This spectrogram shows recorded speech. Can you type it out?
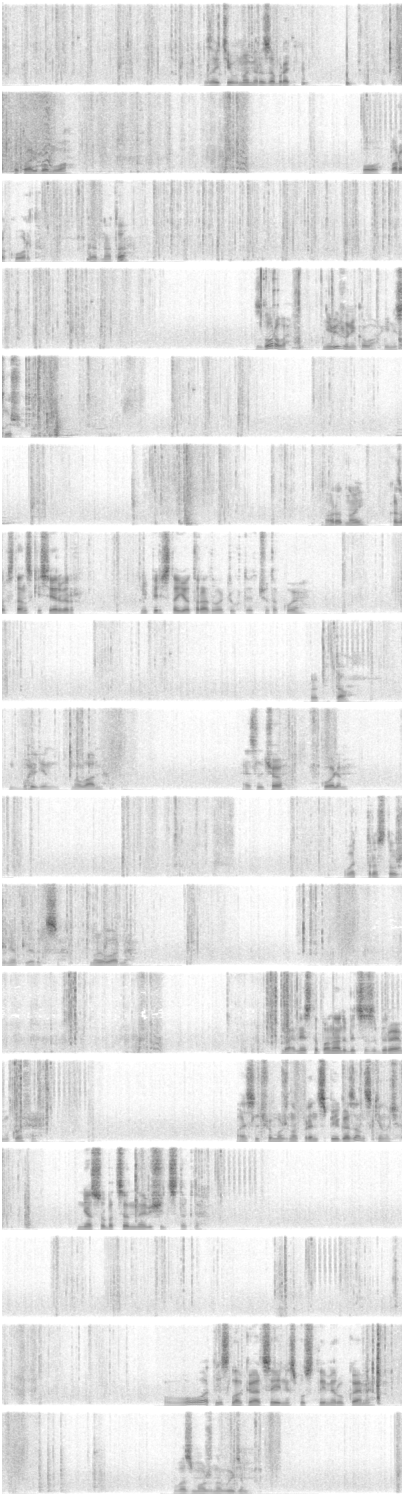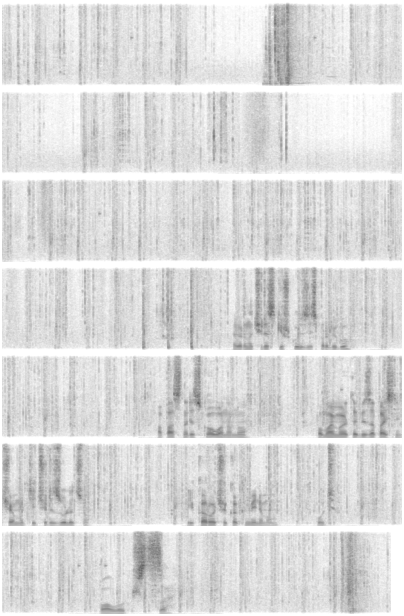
зайти в номер и забрать фотоальбом его. О, паракорд. Годнота. Здорово. Не вижу никого и не слышу. А родной казахстанский сервер не перестает радовать. Ух ты, это что такое? Пропитал. Блин, ну ладно. Если что, вколем. В этот раз тоже нет Ледекса. Ну и ладно. Да, место понадобится, забираем кофе. А если что, можно, в принципе, и газан скинуть. Не особо ценная вещица так-то. А вот и с локацией не с пустыми руками. Возможно, выйдем. Наверное, через кишку здесь пробегу. Опасно, рискованно, но... По-моему, это безопаснее, чем идти через улицу. И короче, как минимум, путь. Получится.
